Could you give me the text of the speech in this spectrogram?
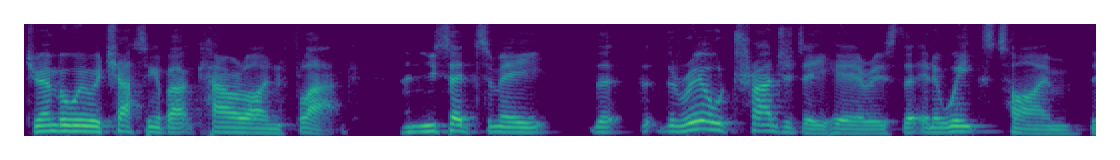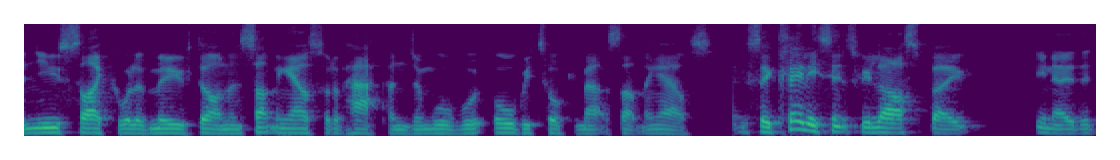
do you remember we were chatting about Caroline Flack? And you said to me, the, the, real tragedy here is that in a week's time, the news cycle will have moved on and something else would have happened, and we'll, we'll all be talking about something else. So clearly, since we last spoke, you know, the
